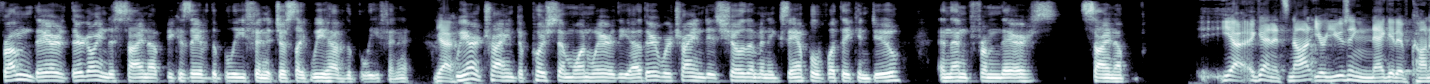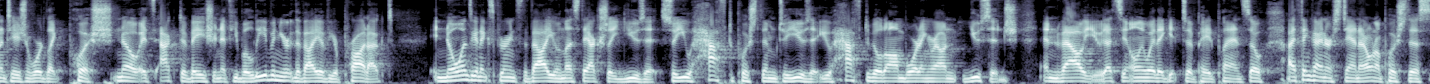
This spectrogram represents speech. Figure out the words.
from there they're going to sign up because they have the belief in it just like we have the belief in it. Yeah. We aren't trying to push them one way or the other. We're trying to show them an example of what they can do and then from there sign up. Yeah again it's not you're using negative connotation word like push. No it's activation. If you believe in your the value of your product and no one's going to experience the value unless they actually use it. So you have to push them to use it. You have to build onboarding around usage and value. That's the only way they get to a paid plans. So I think I understand. I don't want to push this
